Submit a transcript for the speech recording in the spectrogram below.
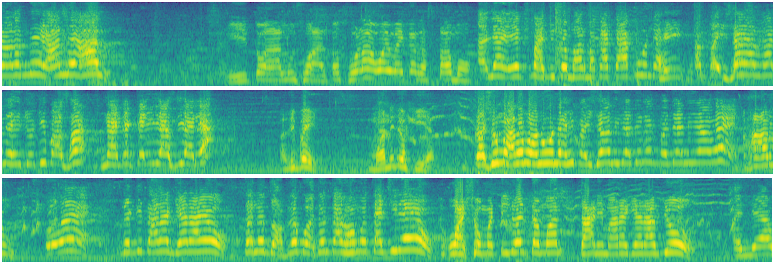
દાડા નહીં હાલ ને હાલ. એ તો આલુ શું હાલ તો થોડા હોય કે રસ્તામાં. અલ્યા એક બાજુ તો માર મકા ટાકવું નહીં આ પૈસા હાલવા નહીં જોકી પાછા નાટક કરી છે અરે. હરીભાઈ મને જો કીએ. કશું મારે માનવું નહીં પૈસા આલી જાજે ને મજા નહીં આવે. હારું. ઓવે. કે તારા ઘેર આવ્યો તને ધોબલે બોધન તારો હમો તાજી રહ્યો. ઓશો મટી જોઈ ને તમન તાણી મારા ઘેર આવજો. અલ્યા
